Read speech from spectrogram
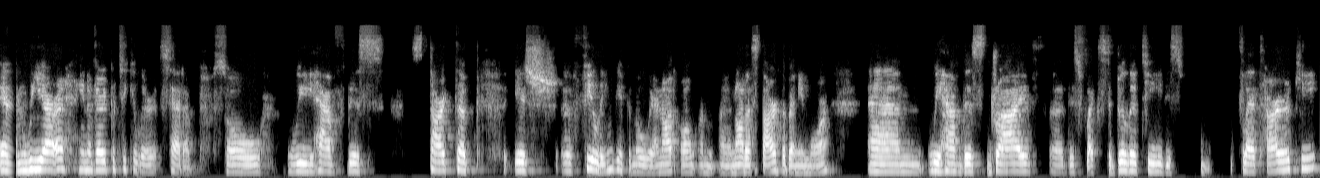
and we are in a very particular setup so we have this startup-ish uh, feeling, even though we are not all, um, uh, not a startup anymore. And we have this drive, uh, this flexibility, this flat hierarchy,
